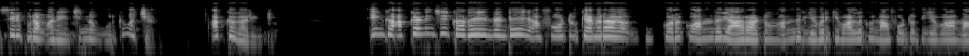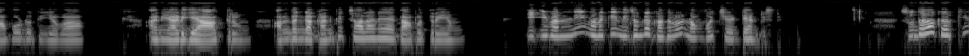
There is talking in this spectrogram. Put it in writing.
సిరిపురం అనే చిన్న ఊరికి వచ్చాడు. అక్కగారింట్లో. ఇంకా అక్కడి నుంచి కథ ఏంటంటే, ఆ ఫోటో కెమెరా కొరకు అందరి ఆరాటం, అందరు ఎవరికి వాళ్ళకు నా ఫోటో తీయవా? నా ఫోటో తీయవా? అని అడిగే ఆత్రం, అందంగా కనిపించాలనే తాపత్రయం. ఇవన్నీ మనకి నిజంగా కథలో నవ్వొచ్చేట్టే అనిపిస్తాయి. సుధాకర్‌కి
